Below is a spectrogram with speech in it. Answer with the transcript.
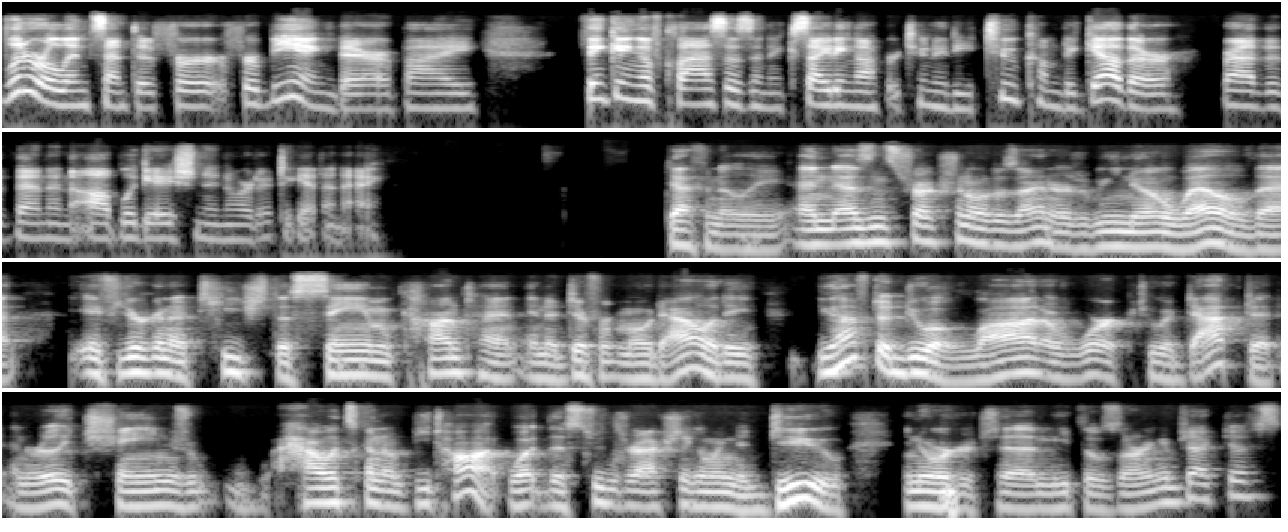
literal incentive for, for being there by thinking of class as an exciting opportunity to come together rather than an obligation in order to get an A. Definitely. And as instructional designers, we know well that if you're going to teach the same content in a different modality, you have to do a lot of work to adapt it and really change how it's going to be taught, what the students are actually going to do in order to meet those learning objectives.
